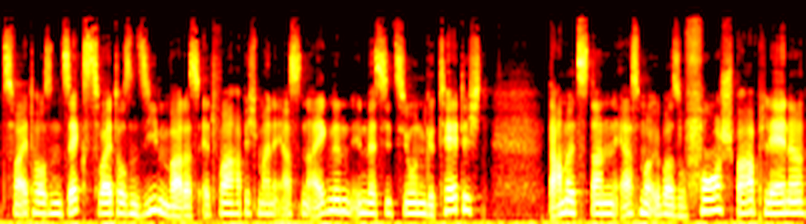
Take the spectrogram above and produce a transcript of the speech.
2006, 2007 war das etwa, habe ich meine ersten eigenen Investitionen getätigt. Damals dann erstmal über so Fondssparpläne.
